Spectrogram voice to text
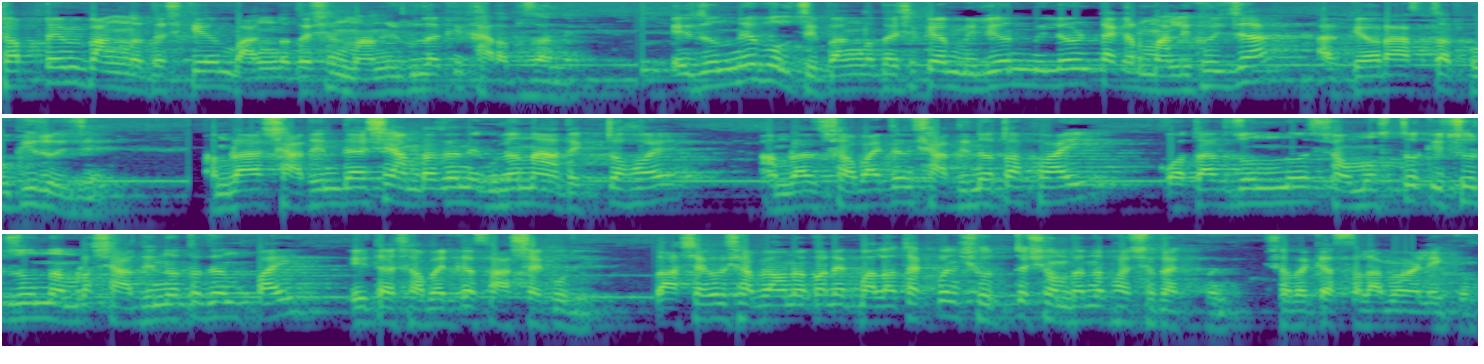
সব টাইমে বাংলাদেশকে, বাংলাদেশের মানুষগুলোকে খারাপ জানে। এই জন্যে বলছি, বাংলাদেশে কেউ মিলিয়ন মিলিয়ন টাকার মালিক হয়ে যায় আর কেউ রাস্তার ফকির হয়ে যায়। আমরা স্বাধীন দেশে আমরা যেন এগুলো না দেখতে হয়, আমরা সবাই যেন স্বাধীনতা পাই কথার জন্য, সমস্ত কিছুর জন্য আমরা স্বাধীনতা যেন পাই, এটা সবার কাছে আশা করি। আশা করি সবাই অনেক অনেক ভালো থাকবেন সত্য সন্ধানের ভাষা থাকবেন। সবাইকে আসসালামু আলাইকুম।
